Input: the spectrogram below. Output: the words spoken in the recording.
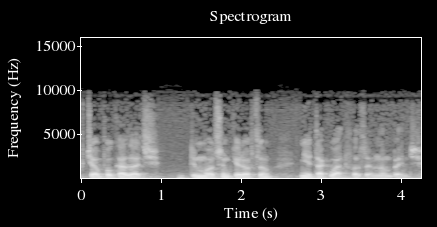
chciał pokazać tym młodszym kierowcom, nie tak łatwo ze mną będzie.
